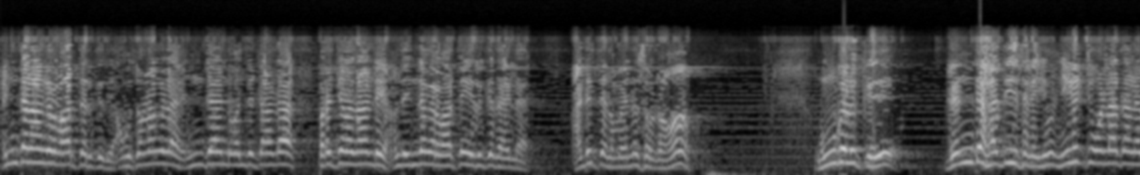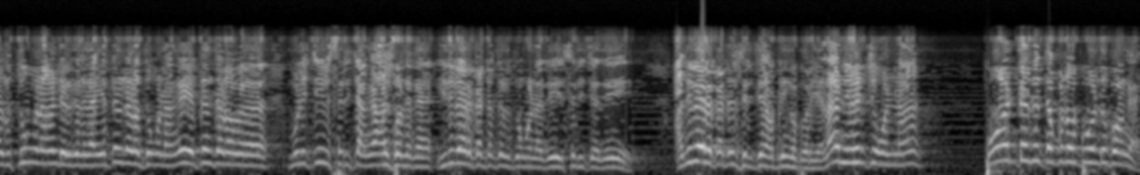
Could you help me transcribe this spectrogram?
இந்தனாங்கிற வார்த்தை இருக்குது. அவங்க சொன்னாங்கல்ல இந்த வந்துட்டாண்டா பிரச்சனை தாண்டு அந்த இந்தங்கிற வார்த்தையும் இருக்குதா இல்ல? அடுத்து நம்ம என்ன சொல்றோம்? உங்களுக்கு ரெண்டு ஹதீஸ்லையும் நிகழ்ச்சி ஒன்னா தான் இருக்கு. தூங்குனாங்கன்னு இருக்குதுல எத்தனை தடவை தூங்குனாங்க எத்தனை தடவை முழிச்சு சிரிச்சாங்க? அது சொல்லுங்க. இது வேற கட்டத்தில் தூங்குனது சிரிச்சது. அது வேற கட்டத்தில் சிரிச்சது அப்படிங்க போறீங்களா நிகழ்ச்சி ஒன்னா போட்டது தப்புன்னு ஒப்பு கொண்டு போங்க.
